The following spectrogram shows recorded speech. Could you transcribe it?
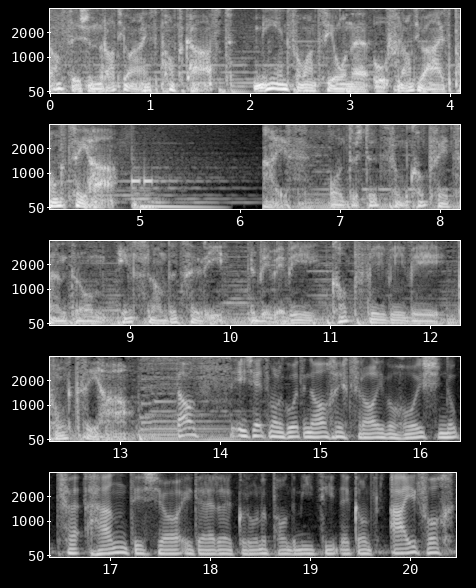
Das ist ein Radio 1 Podcast. Mehr Informationen auf radio1.ch. 1. Unterstützt vom Kopfwehzentrum Irlande Zürich. www.kopfwww.ch das ist jetzt mal eine gute Nachricht für alle, die Heuschnupfen haben. Das ist ja in der Corona-Pandemie-Zeit nicht ganz einfach,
